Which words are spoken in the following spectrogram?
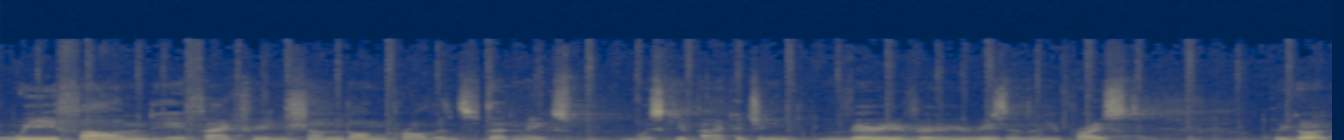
We found a factory in Shandong province that makes whiskey packaging, very, very reasonably priced. We got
